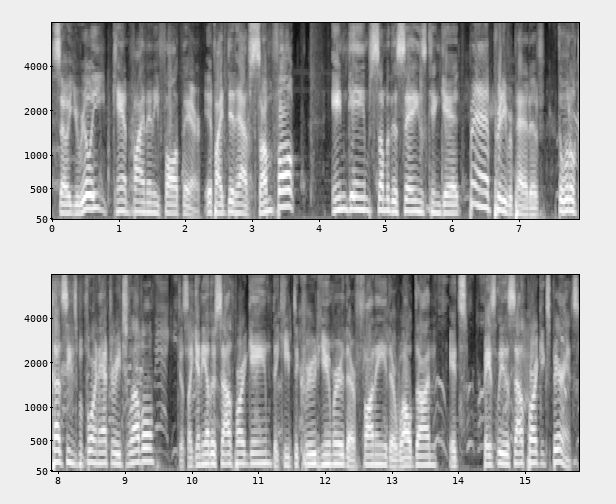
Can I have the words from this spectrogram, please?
So you really can't find any fault there. If I did have some fault, in game, some of the sayings can get eh, pretty repetitive. The little cutscenes before and after each level, just like any other South Park game, they keep the crude humor, they're funny, they're well done. It's basically the South Park experience.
